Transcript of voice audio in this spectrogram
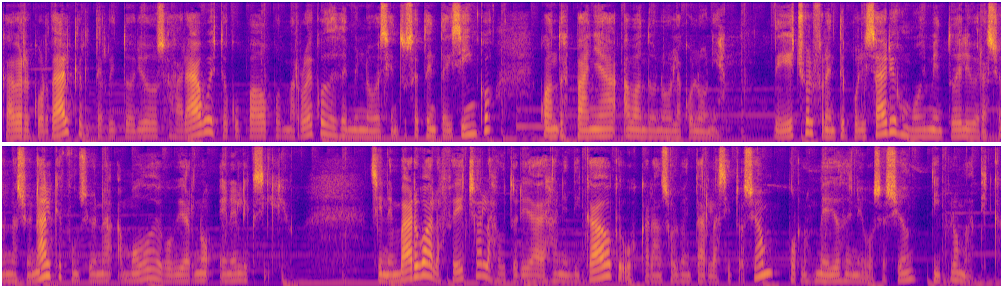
Cabe recordar que el territorio saharaui está ocupado por Marruecos desde 1975, cuando España abandonó la colonia. De hecho, el Frente Polisario es un movimiento de liberación nacional que funciona a modo de gobierno en el exilio. Sin embargo, a la fecha, las autoridades han indicado que buscarán solventar la situación por los medios de negociación diplomática.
